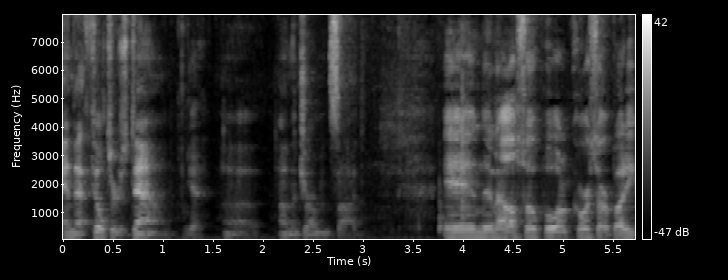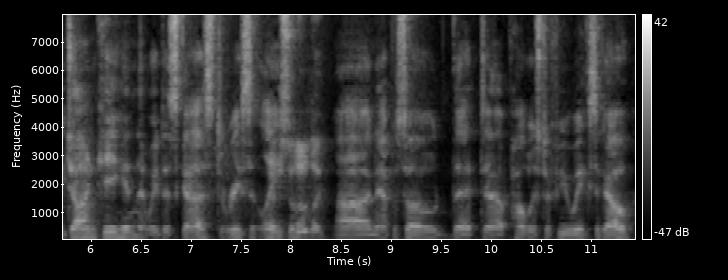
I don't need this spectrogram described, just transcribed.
and that filters down Yeah. uh, on the German side. And then I also pulled, of course, our buddy John Keegan that we discussed recently. absolutely. uh, an episode that uh, published a few weeks ago.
